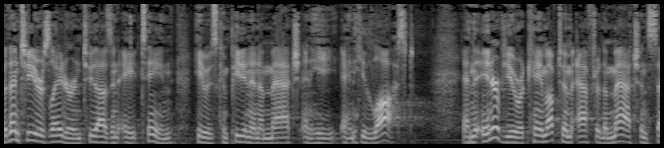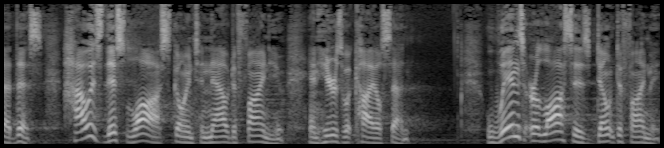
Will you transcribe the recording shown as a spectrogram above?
But then two years later, in 2018, he was competing in a match and he, and he lost. And the interviewer came up to him after the match and said this How is this loss going to now define you? And here's what Kyle said Wins or losses don't define me.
